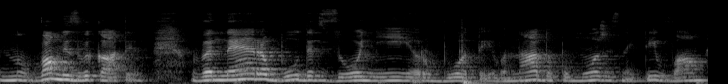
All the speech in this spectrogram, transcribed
ну, вам не звикати. Венера буде в зоні роботи. Вона допоможе знайти вам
